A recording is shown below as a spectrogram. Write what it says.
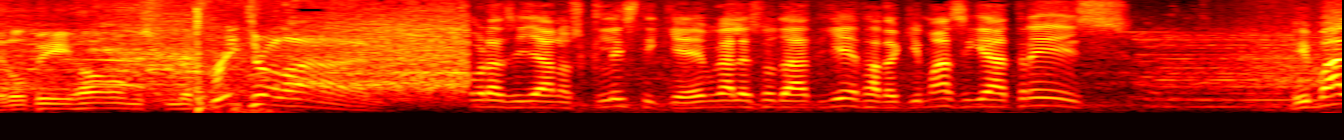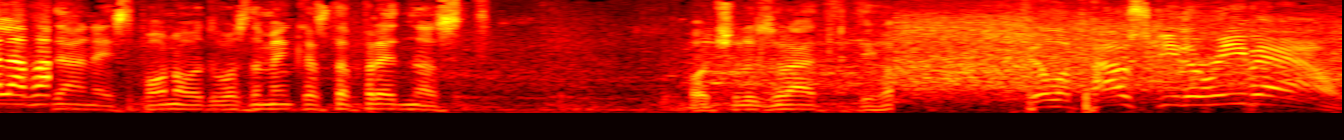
It'll be Holmes from the free throw line. Ο Βραζιλιάνος κλείστηκε, έβγαλε στον Τατιέ, θα δοκιμάσει για τρεις. Η μπάλα θα... Danes ponovo dvoznamenkasta prednost. Hoće Ο zvratiti? Filipowski the rebound.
